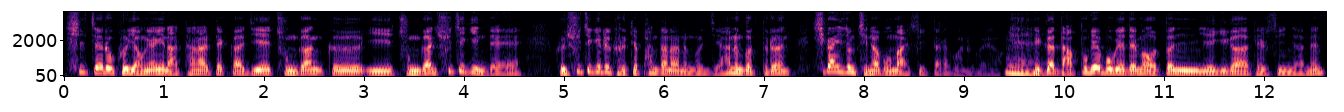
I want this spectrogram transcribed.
실제로 그 영향이 나타날 때까지의 중간 그 이 중간 휴지기인데 그 휴지기를 그렇게 판단하는 건지 하는 것들은 시간이 좀 지나 보면 알 수 있다라고 하는 거예요. 예. 그러니까 나쁘게 보게 되면 어떤 얘기가 될 수 있냐면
